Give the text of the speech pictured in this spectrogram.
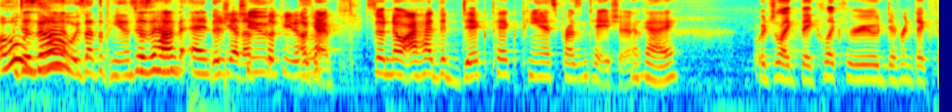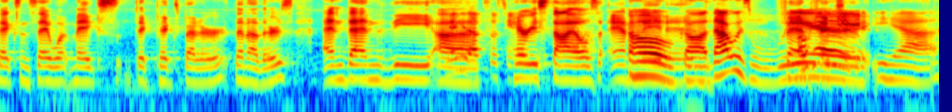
oh Does no! have- is that the penis? Does it have an? There's Yeah, that's two. the penis Okay, one. so no, I had the dick pic penis presentation. Okay. Which like they click through different dick pics and say what makes dick pics better than others, and then the uh, the Harry was Styles Oh god, that was weird. fiction. Yeah.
